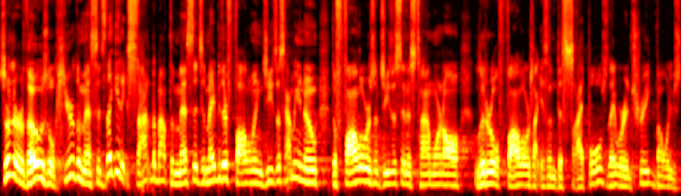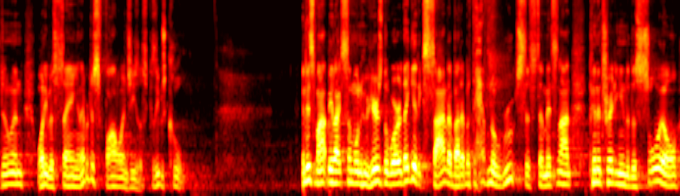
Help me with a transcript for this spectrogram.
So there are those who'll hear the message, they get excited about the message, and maybe they're following Jesus. How many know the followers of Jesus in his time weren't all literal followers, like as in disciples? They were intrigued by what he was doing, what he was saying, and they were just following Jesus because he was cool. And this might be like someone who hears the word, they get excited about it, but they have no root system. It's not penetrating into the soil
